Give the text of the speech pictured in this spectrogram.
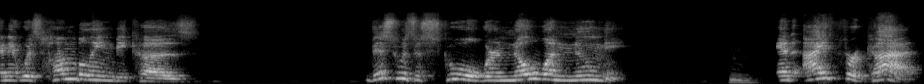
and it was humbling because this was a school where no one knew me. And I forgot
